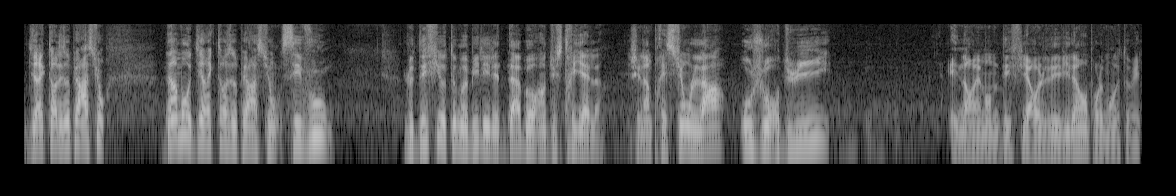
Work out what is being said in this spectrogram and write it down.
Directeur des opérations. D'un mot, directeur des opérations, c'est vous. Le défi automobile, il est d'abord industriel. J'ai l'impression là, aujourd'hui, énormément de défis à relever évidemment pour le monde automobile,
